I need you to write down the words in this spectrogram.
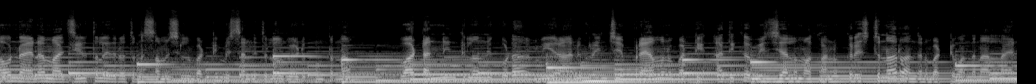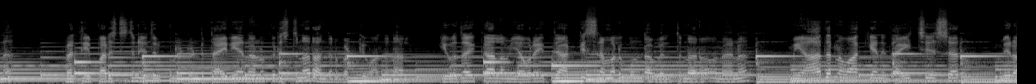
అవును నాయన మా జీవితంలో ఎదురవుతున్న సమస్యలను బట్టి మీ సన్నిధిలో వేడుకుంటున్నాం. వాటన్నింటిలోని కూడా మీరు అనుగ్రహించే ప్రేమను బట్టి అధిక విజయాలు మాకు అనుగ్రహిస్తున్నారు. అందుని బట్టి వందనాలు నాయన. ప్రతి పరిస్థితిని ఎదుర్కొన్నటువంటి ధైర్యాన్ని అనుకరిస్తున్నారు. అందుని బట్టి వందనాలు. ఈ ఉదయకాలం ఎవరైతే అట్టి శ్రమల గుండా వెళ్తున్నారో నాయన మీ ఆదరణ వాక్యాన్ని దయచేశారు. మీరు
